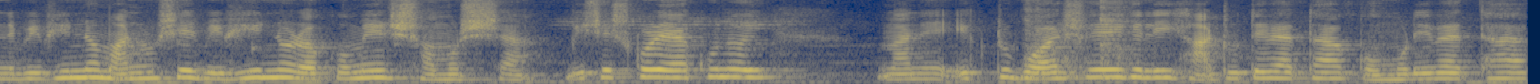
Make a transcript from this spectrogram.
মানে বিভিন্ন মানুষের বিভিন্ন রকমের সমস্যা। বিশেষ করে এখন ওই মানে একটু বয়স হয়ে গেলেই হাঁটুতে ব্যথা, কোমরে ব্যথা,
